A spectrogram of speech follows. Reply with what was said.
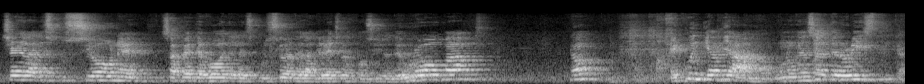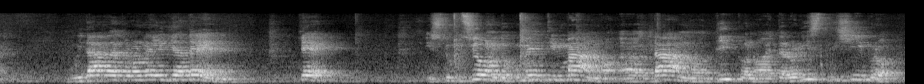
c'è la discussione, sapete voi, dell'espulsione della Grecia dal Consiglio d'Europa, no? E quindi abbiamo un'organizzazione terroristica guidata dai colonnelli di Atene che istruzioni, documenti in mano eh, danno, dicono ai terroristi di Cipro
